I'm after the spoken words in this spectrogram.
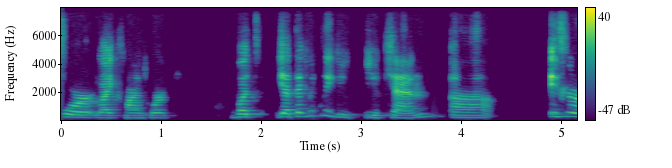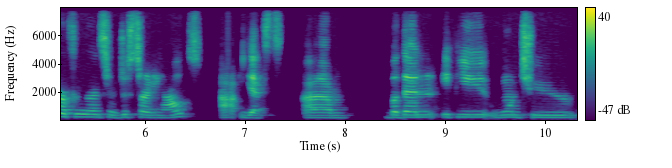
for like client work, but yeah, technically you, you can. Uh, if you're a freelancer just starting out, uh, yes. Um, but then if you want to,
